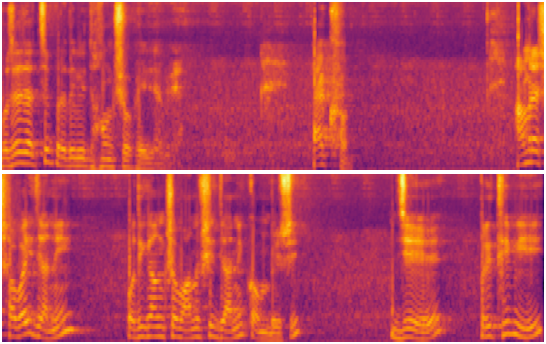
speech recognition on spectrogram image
বোঝা যাচ্ছে পৃথিবী ধ্বংস হয়ে যাবে। এখন, আমরা সবাই জানি, অধিকাংশ মানুষই জানি কম বেশি, যে পৃথিবী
